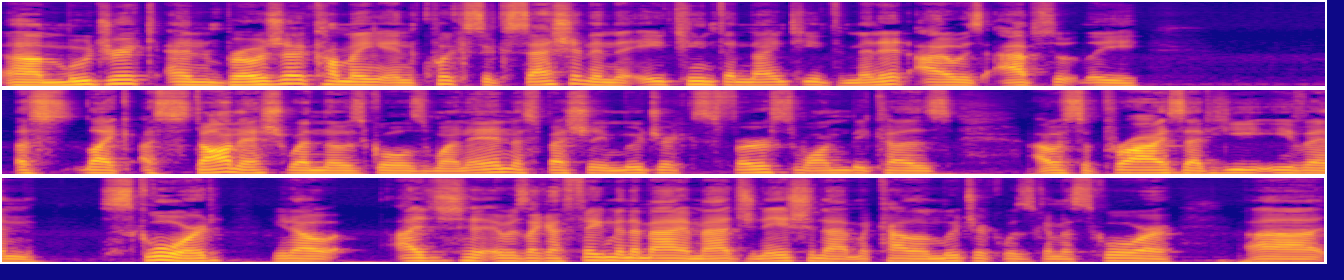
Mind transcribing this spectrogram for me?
um, Mudryk and Broja coming in quick succession in the 18th and 19th minute. I was absolutely like astonished when those goals went in, especially Mudryk's first one because I was surprised that he even scored. You know, I just it was like a figment of my imagination that Mykhailo Mudryk was going to score uh,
